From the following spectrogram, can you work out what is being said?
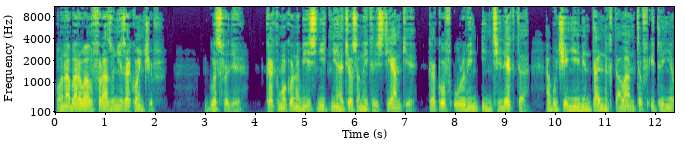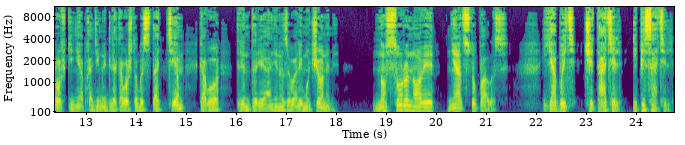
Он оборвал фразу, не закончив. Господи, как мог он объяснить неотесанной крестьянке, каков уровень интеллекта, обучения ментальных талантов и тренировки, необходимый для того, чтобы стать тем, кого трентариане называли мучеными? Но Сура Нови не отступалась. Я быть читатель и писатель.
